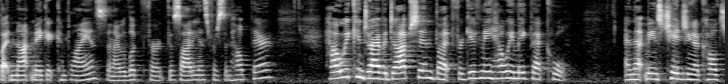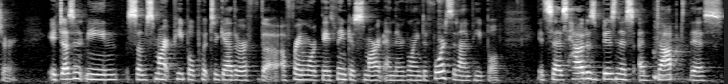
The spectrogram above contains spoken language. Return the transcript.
but not make it compliance, and I would look for this audience for some help there. How we can drive adoption, but forgive me, how we make that cool. And that means changing a culture. It doesn't mean some smart people put together a, a framework they think is smart and they're going to force it on people. It says, how does business adopt this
